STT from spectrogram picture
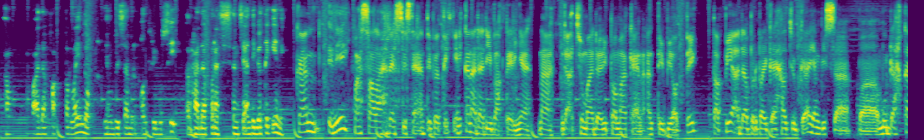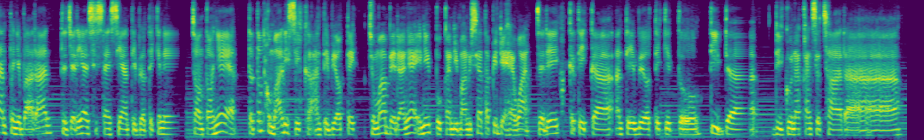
apa ada faktor lain dok yang bisa berkontribusi terhadap resistensi antibiotik ini? Kan ini masalah resisten antibiotik ini kan ada di bakterinya. Nah, nggak cuma dari pemakaian antibiotik, tapi ada berbagai hal juga yang bisa memudahkan penyebaran terjadinya resistensi antibiotik ini. Contohnya ya tetap kembali sih ke antibiotik. Cuma bedanya ini bukan di manusia tapi di hewan. Jadi ketika antibiotik itu tidak digunakan secara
